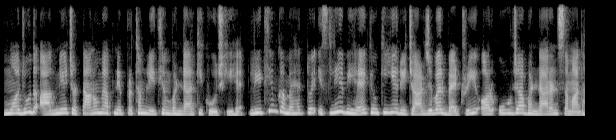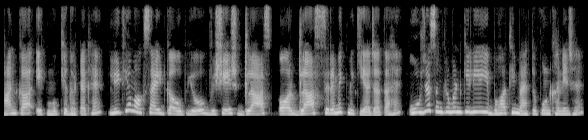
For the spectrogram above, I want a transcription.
मौजूद आग्नेय चट्टानों में अपने प्रथम लिथियम भंडार की की खोज की है। लिथियम का महत्व इसलिए भी है क्योंकि ये रिचार्जेबल बैटरी और ऊर्जा भंडारण समाधान का एक मुख्य घटक है। लिथियम ऑक्साइड का उपयोग विशेष ग्लास और ग्लास सिरेमिक में किया जाता है। ऊर्जा संक्रमण के लिए ये बहुत ही महत्वपूर्ण खनिज है।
